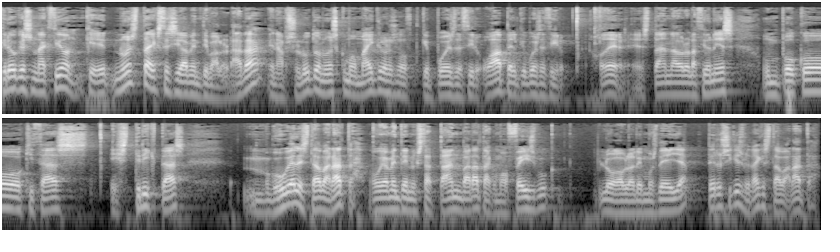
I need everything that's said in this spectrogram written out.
Creo que es una acción que no está excesivamente valorada, en absoluto, no es como Microsoft que puedes decir, o Apple que puedes decir, joder, están las valoraciones un poco quizás estrictas. Google está barata, obviamente no está tan barata como Facebook, luego hablaremos de ella, pero sí que es verdad que está barata.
